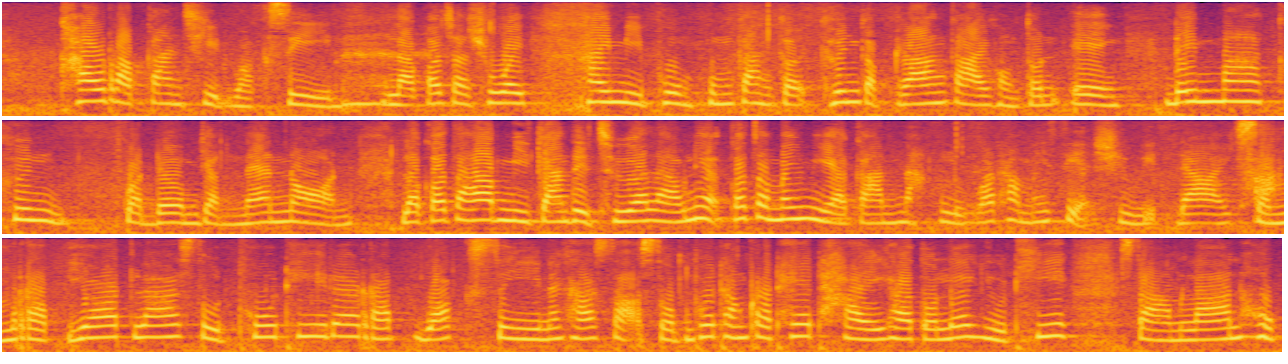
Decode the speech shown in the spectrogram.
ๆ เข้ารับการฉีดวัคซีน แล้วก็จะช่วยให้มีภูมิคุ้มกันเกิดขึ้นกับร่างกายของตนเองได้มากขึ้น กว่าเดิมอย่างแน่นอน แล้วก็ถ้ามีการติดเชื้อแล้วเนี่ยก็จะไม่มีอาการหนักหรือว่าทำให้เสียชีวิตได้ค่ะ สำหรับยอดล่าสุดผู้ที่ได้รับวัคซีนนะคะ สะสมทั่วทั้งประเทศไทยค่ะ ตัวเลขอยู่ที่ 3 6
